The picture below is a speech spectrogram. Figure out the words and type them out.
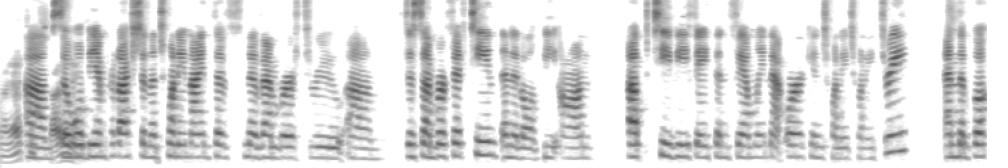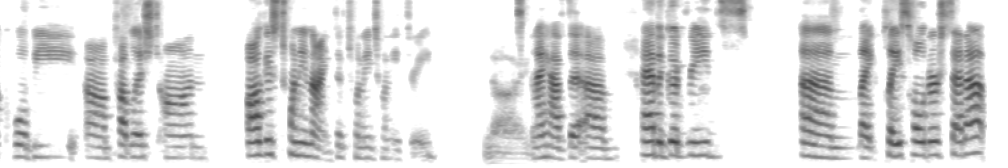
Mean, um, so we'll be in production the 29th of November through um, December 15th, and it'll be on Up TV Faith and Family Network in 2023. And the book will be um, published on August 29th of 2023. Nice. And I have the um I have a Goodreads um like placeholder set up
